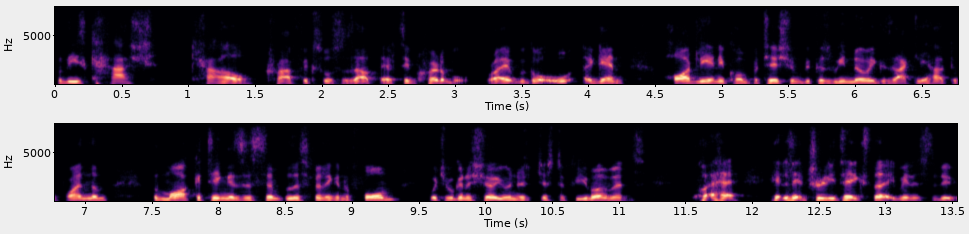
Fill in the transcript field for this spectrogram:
for these cash cow traffic sources out there. It's incredible, right? We've got, again, hardly any competition because we know exactly how to find them. The marketing is as simple as filling in a form, which we're going to show you in just a few moments, where it literally takes 30 minutes to do.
